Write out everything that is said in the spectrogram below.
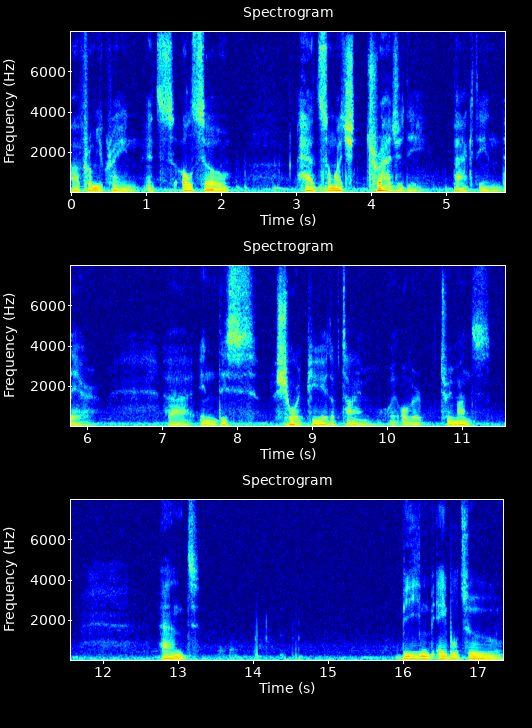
uh, from Ukraine, it's also had so much tragedy packed in there uh, in this short period of time, over three months. And being able to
